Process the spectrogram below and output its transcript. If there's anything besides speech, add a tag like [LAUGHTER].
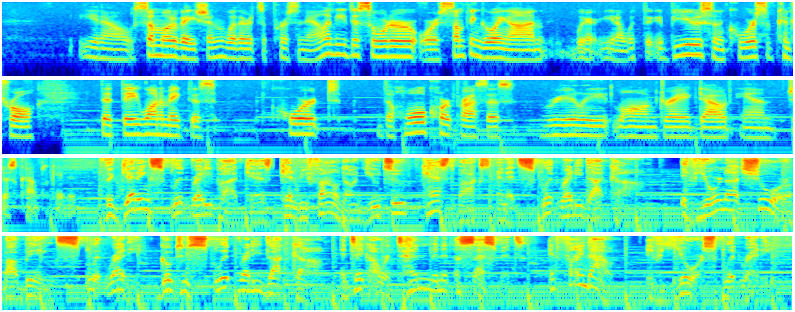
you know, some motivation, whether it's a personality disorder or something going on where, you know, with the abuse and the coercive control, that they want to make this court, the whole court process, really long, dragged out, and just complicated. The Getting Split Ready podcast can be found on YouTube, Castbox, and at splitready.com. If you're not sure about being split ready, go to splitready.com and take our 10 minute assessment and find out if you're split ready.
